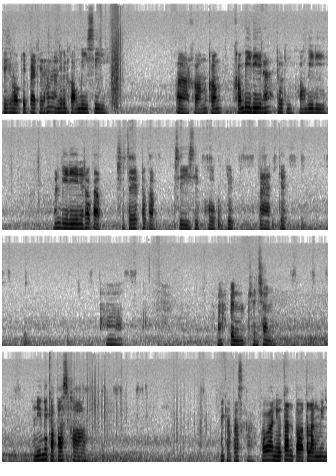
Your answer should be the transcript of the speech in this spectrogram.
สี่สิบหกจุดแปดเจ็ดห้าอันนี้เป็นของ BC อ่าของของของ BD นะโทษทีของ BD มัน BD เนี่ยเท่ากับสเตทเท่ากับสี่สิบหกจุดแปดเจ็ดห้า นะเป็น tension อันนี้ไม่กับปาสคาลไม่กับปาสคาลเพราะว่านิวตันต่อตารางมิล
